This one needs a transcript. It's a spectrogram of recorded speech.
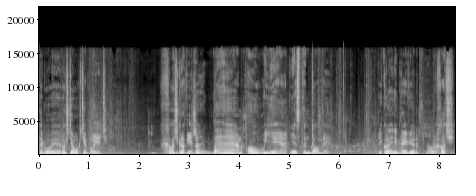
tego e, rozdziału chciałem powiedzieć. Chodź, grawierze. Bam! Oh yeah! Jestem dobry! I kolejny gravier. Dobra, chodź.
